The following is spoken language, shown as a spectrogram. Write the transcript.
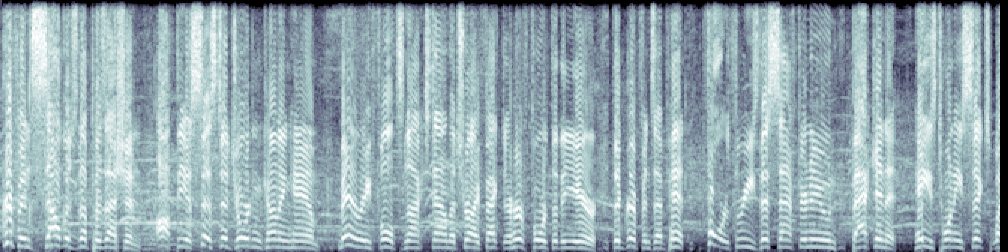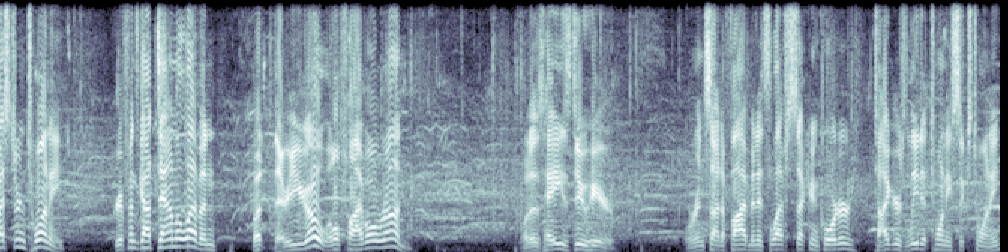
Griffins salvage the possession off the assist to Jordan Cunningham. Mary Fultz knocks down the trifecta, her fourth of the year. The Griffins have hit four threes this afternoon. Back in it. Hays 26, Western 20. Griffins got down 11, but there you go, little 5 0 run. What does Hays do here? We're inside of five minutes left, second quarter. Tigers lead at 26 20.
